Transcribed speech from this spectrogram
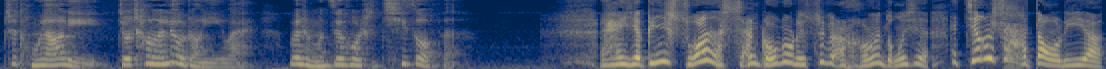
这童谣里就唱了六桩意外，为什么最后是七座坟？哎呀，跟你说了，那山沟沟里随便哼的东西，还讲啥道理呀？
